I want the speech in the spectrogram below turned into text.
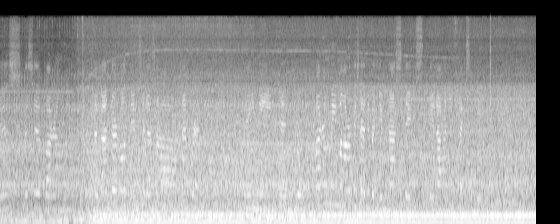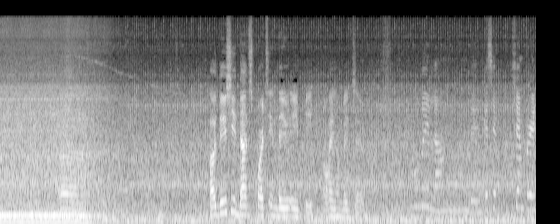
Yes, kasi parang nag-undergo din sila sa, siyempre, training and yung parang may mga routine sila, di ba, gymnastics, kailangan yung flexibility. Uh, how do you see dance sports in the UAP? Okay lang ba yun, sir? Okay lang din. Kasi, syempre,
